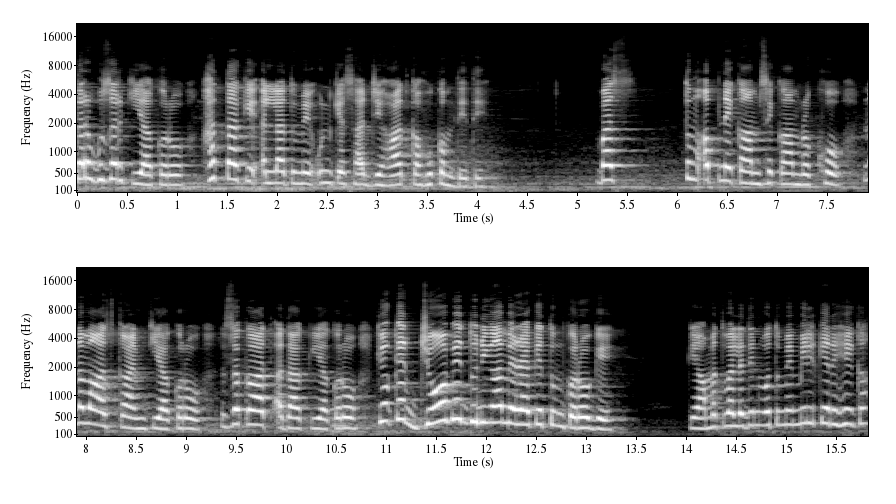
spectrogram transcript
درگزر کیا کرو، حتیٰ کہ اللہ تمہیں ان کے ساتھ جہاد کا حکم دے دے۔ بس تم اپنے کام سے کام رکھو، نماز قائم کیا کرو، زکوٰۃ ادا کیا کرو، کیونکہ جو بھی دنیا میں رہ کے تم کرو گے، قیامت والے دن وہ تمہیں مل کے رہے گا۔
